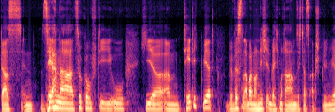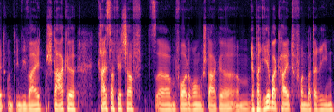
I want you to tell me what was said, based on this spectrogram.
dass in sehr naher Zukunft die EU hier ähm, tätig wird. Wir wissen aber noch nicht, in welchem Rahmen sich das abspielen wird und inwieweit starke Kreislaufwirtschaft Sicherheitsforderungen, starke ähm, Reparierbarkeit von Batterien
